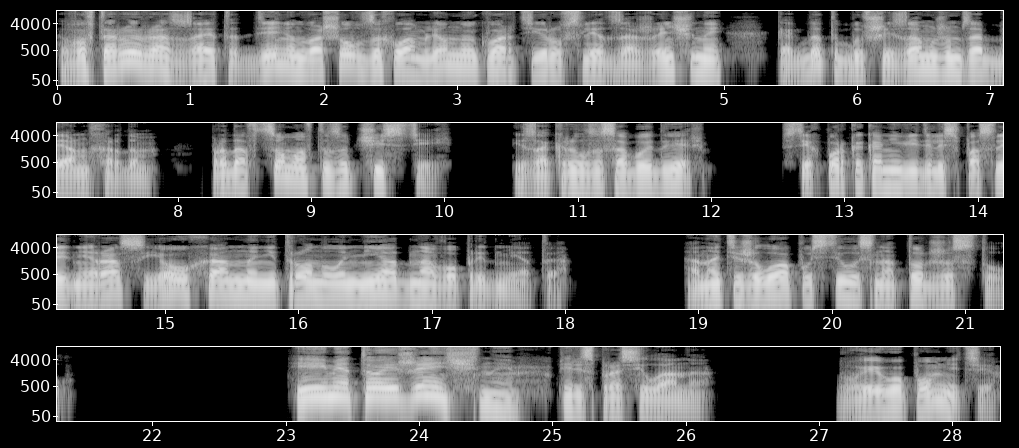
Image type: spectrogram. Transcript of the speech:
Во второй раз за этот день он вошел в захламленную квартиру вслед за женщиной, когда-то бывшей замужем за Бернхардом, продавцом автозапчастей и закрыл за собой дверь. С тех пор, как они виделись в последний раз, Йоуханна не тронула ни одного предмета. Она тяжело опустилась на тот же стул. «Имя той женщины?» — переспросила она. «Вы его помните?»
